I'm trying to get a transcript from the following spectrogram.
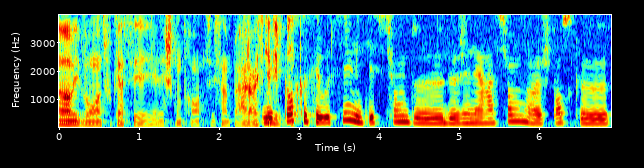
Oh, mais bon, en tout cas, c'est, je comprends, c'est sympa. Alors, est-ce y Mais a des je pense que c'est aussi une question de, de génération. Euh, je pense que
